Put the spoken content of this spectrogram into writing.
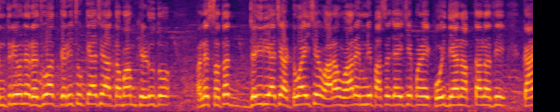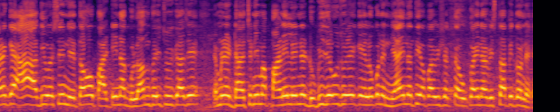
મંત્રીઓને રજૂઆત કરી ચૂક્યા છે આ તમામ ખેડૂતો અને સતત જઈ રહ્યા છે અટવાય છે, વારંવાર એમની પાસે જાય છે, પણ એ કોઈ ધ્યાન આપતા નથી. કારણ કે આ આદિવાસી નેતાઓ પાર્ટીના ગુલામ થઈ ચૂક્યા છે. એમણે ઢાંચણીમાં પાણી લઈને ડૂબી જવું જોઈએ કે એ લોકોને ન્યાય નથી અપાવી શકતા ઉકાઈના વિસ્થાપિતોને.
